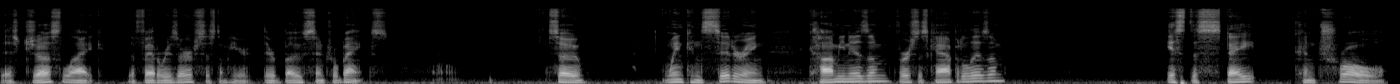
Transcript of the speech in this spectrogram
that's just like the Federal Reserve System here. They're both central banks. So, when considering communism versus capitalism, it's the state control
